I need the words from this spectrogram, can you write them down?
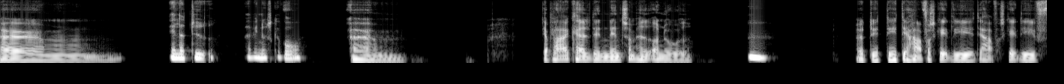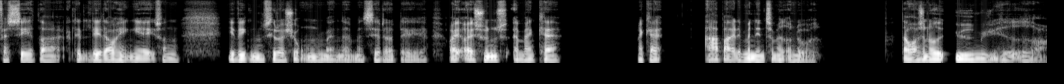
Øhm, eller dyd, hvad vi nu skal bruge. Øhm, jeg plejer at kalde det nænsomhed og noget. Mm. Det, det, det, har forskellige, det har forskellige facetter, lidt, lidt afhængig af, sådan, i hvilken situation man, øh, man sætter det. Og, og jeg synes, at man kan, man kan arbejde med nænsomhed og noget. Der er også noget ydmyghed og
